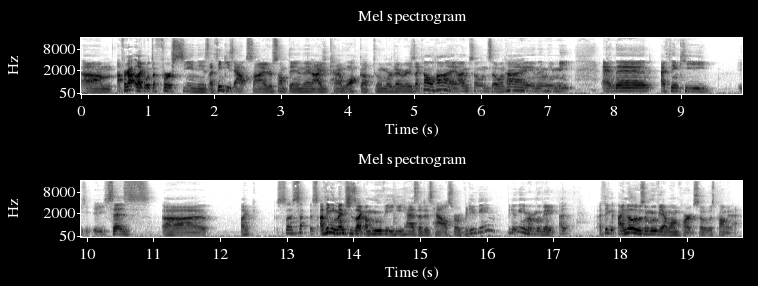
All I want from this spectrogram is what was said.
um, I forgot like what the first scene is. I think he's outside or something, and then I kind of walk up to him or whatever. He's like, "Oh, hi, I'm so and so, and hi," and then we meet. And then I think he he, says uh, like so, so- I think he mentions like a movie he has at his house or a video game, video game or movie. I, I think I know there was a movie at one part, so it was probably that.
